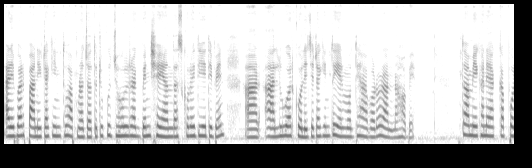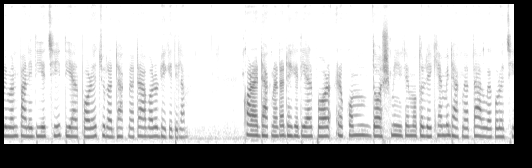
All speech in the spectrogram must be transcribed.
আর এবার পানিটা কিন্তু আপনারা যতটুকু ঝোল রাখবেন সেই আন্দাজ করে দিয়ে দিবেন। আর আলু আর কলিজাটা কিন্তু এর মধ্যে আবারও রান্না হবে। তো আমি এখানে এক কাপ পরিমাণ পানি দিয়েছি, দেওয়ার পরে চুলার ঢাকনাটা আবারও ঢেকে দিলাম। কড়াইয়ের ঢাকনাটা ঢেকে দেওয়ার পর এরকম দশ মিনিটের মতো রেখে আমি ঢাকনাটা আলগা করেছি।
